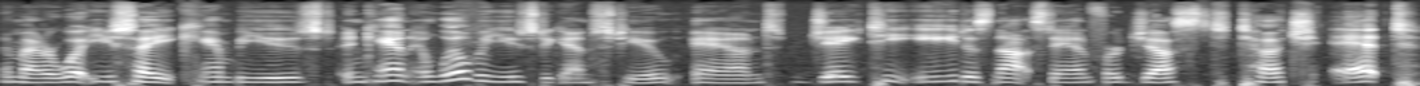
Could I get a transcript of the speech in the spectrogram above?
no matter what you say, it can be used and can and will be used against you. And JTE does not stand for Just Touch It,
